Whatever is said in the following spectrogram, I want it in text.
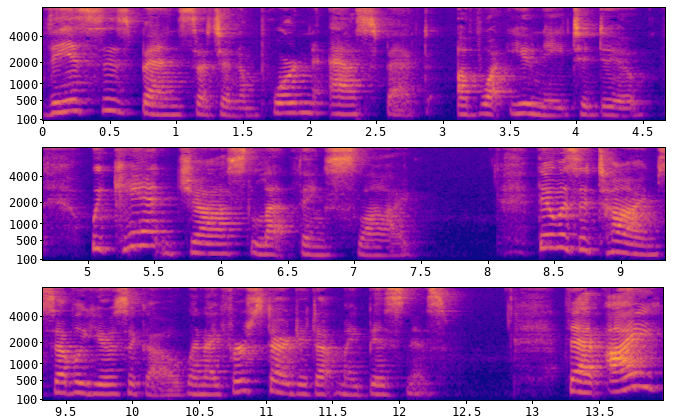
this has been such an important aspect of what you need to do. We can't just let things slide. There was a time several years ago when I first started up my business that I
